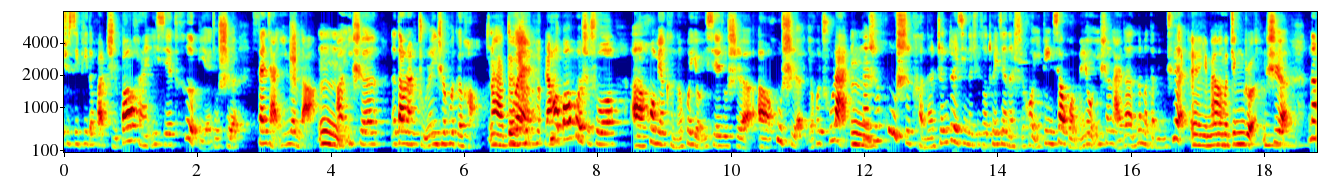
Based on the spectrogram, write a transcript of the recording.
HCP 的话，只包含一些特别就是三甲医院的嗯啊医生，那当然主任医生会更好啊。对。然后包括是说。啊，后面可能会有一些，就是呃，护士也会出来，嗯，但是护士可能针对性的去做推荐的时候，一定效果没有医生来的那么的明确，哎，也没有那么精准。是，那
